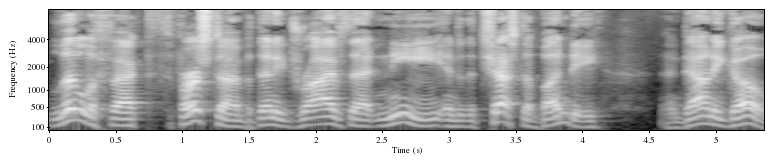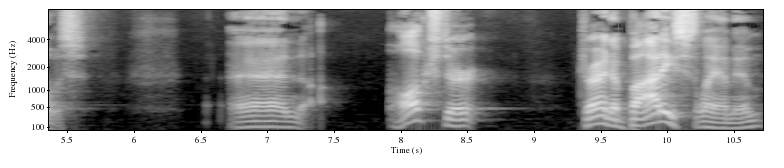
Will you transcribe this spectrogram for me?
little effect the first time, but then he drives that knee into the chest of Bundy, and down he goes. And Hulkster trying to body slam him.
